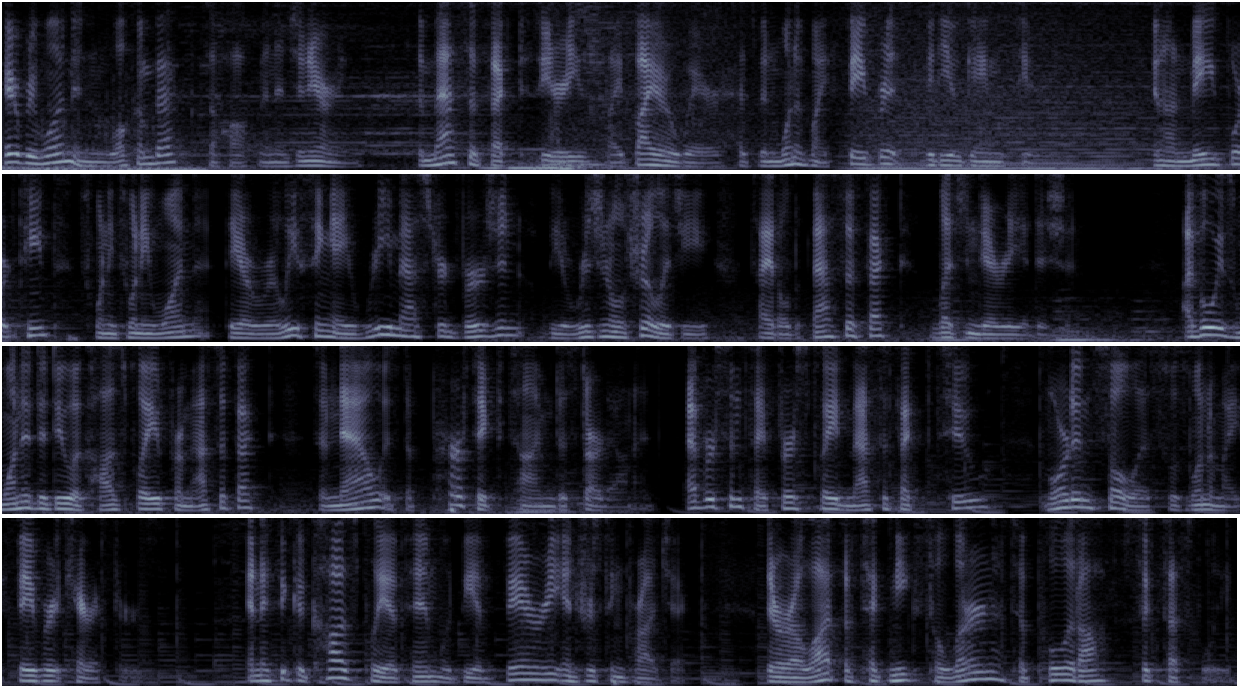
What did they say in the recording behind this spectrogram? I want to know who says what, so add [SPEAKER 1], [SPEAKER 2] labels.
[SPEAKER 1] Hey everyone, and welcome back to Hoffman Engineering. The Mass Effect series by BioWare has been one of my favorite video game series. And on May 14th, 2021, they are releasing a remastered version of the original trilogy titled Mass Effect Legendary Edition. I've always wanted to do a cosplay for Mass Effect, so now is the perfect time to start on it. Ever since I first played Mass Effect 2, Mordin Solus was one of my favorite characters. And I think a cosplay of him would be a very interesting project. There are a lot of techniques to learn to pull it off successfully.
